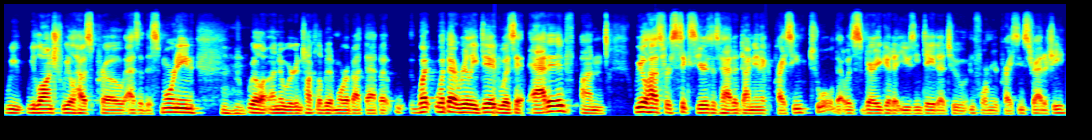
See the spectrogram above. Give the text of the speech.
we we launched wheelhouse pro as of this morning mm-hmm. well i know we're going to talk a little bit more about that but what what that really did was it added um, wheelhouse for six years has had a dynamic pricing tool that was very good at using data to inform your pricing strategy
